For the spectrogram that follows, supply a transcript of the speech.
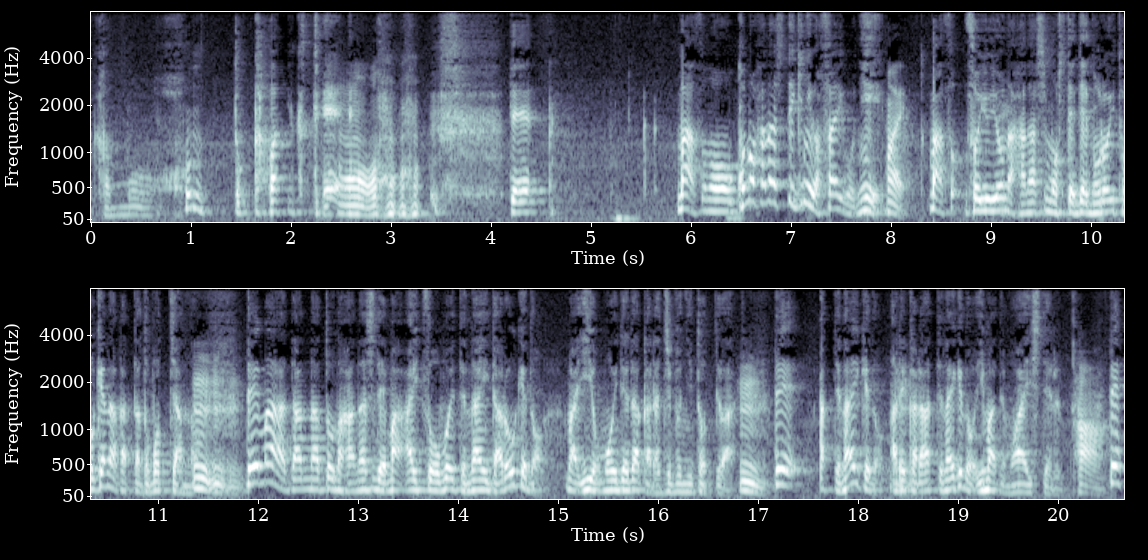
かもう本当可愛くて、でまあそのこの話的には最後に、はい。まあ、そそういうような話もしてで呪い解けなかったと坊ちゃんの、うんうんうん。でまあ旦那との話で、まあ、あいつ覚えてないだろうけど、まあ、いい思い出だから自分にとっては、ん。で会ってないけどあれから会ってないけど今でも愛してる、はあ。で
